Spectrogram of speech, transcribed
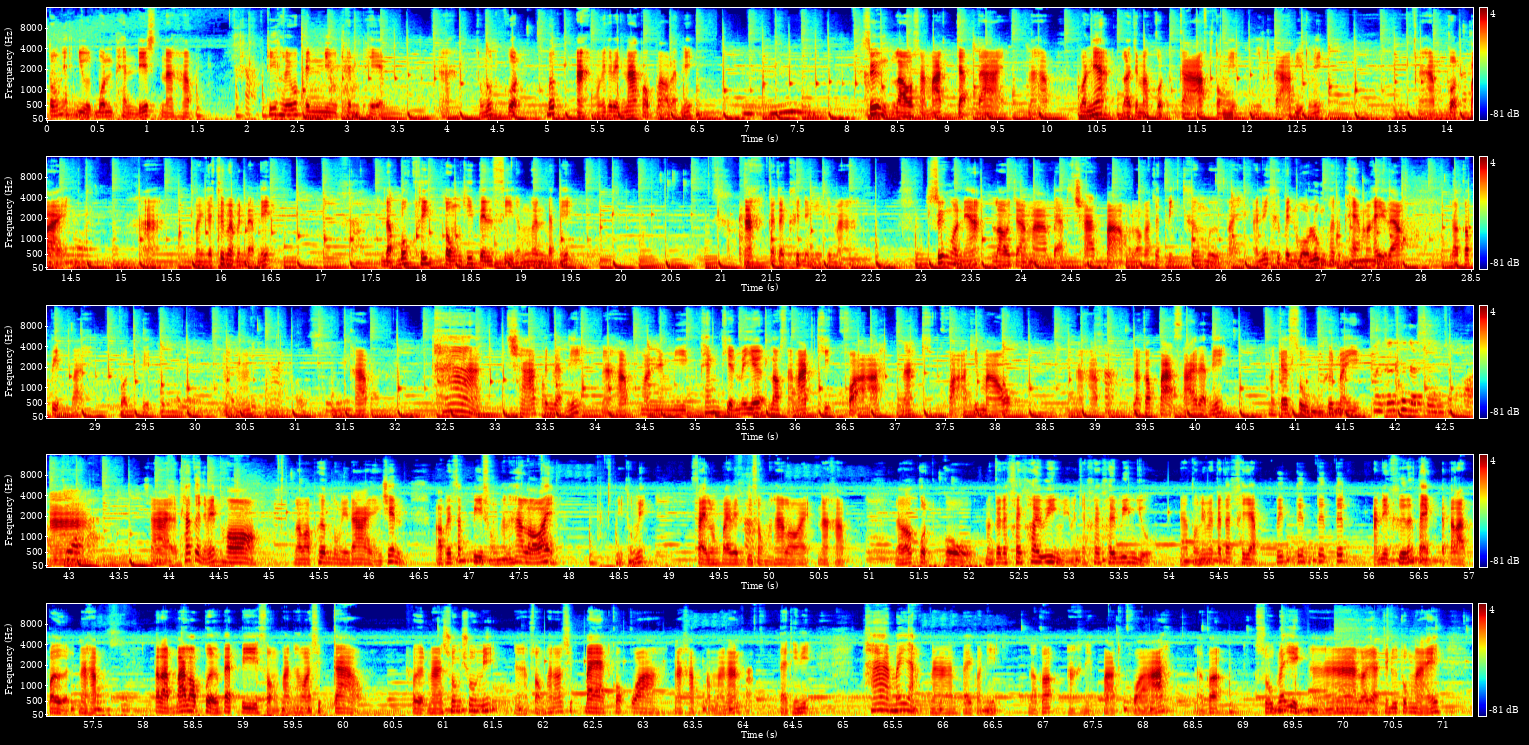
ตรงเนี้ยอยู่บนแผ่นดิสก์นะครับค่ะที่เขาเรียกว่าเป็น new template อะสมมุติกดปุ๊บอะมันก็จะเป็นหน้าเปล่าๆแบบนี้อืม ซึ่งเราสามารถจัดได้นะครับ วันเนี้ยเราจะมากดกราฟตรงนี้นี่กราฟอยู่ตรงนี้นะครับกดไปอ่ามันจะขึ้นมาเป็นแบบนี้ค่ะดับเบิลคลิกตรงที่เป็นสีน้ำเงินแบบนี้ค่ะอะก็จะขึ้นอย่างนี้ขึ้นมา ซึ่งวันเนี้ยเราจะมาแบบชาร์จเปล่าเราก็จะปิดเครื่องมือไป อันนี้คือเป็นวอลลุ่มเขาจะแถมมาให้อยู่แล้ว แล้วก็ปิดไปกดปิดปิดไปเลยอือฮึปิดได้โอเคครับ ถ้าชาร์จเป็นแบบนี้นะครับ มันยังมีแท่งเทียนไม่เยอะ เราสามารถคลิกขวานะ คลิกขวาที่เมาส์นะครับค่ะแล้วก็ปาดซ้ายแบบนี้ มันก็ซูมขึ้นมาอีก มันก็คือจะซูมเฉพาะอ่าเสื้อค่ะใช่ ถ้าเกิดยังไม่พอ เรามาเพิ่มตรงนี้ได้ อย่างเช่น เอาเป็นสักปี 2500 นี่ตรงนี้ใส่ลงไปเป็นปี 2500 นะครับ แล้วก็กด go มันก็จะค่อยๆวิ่งนี่ มันจะค่อยๆวิ่งอยู่นะตรงนี้มันก็จะขยับตึ๊ดตึ๊ดตึ๊ดตึ๊ดอันนี้คือตั้งแต่ตลาดเปิดนะครับโอเคตลาดบ้านเราเปิดตั้งแต่ปี 2519 เปิดมาช่วงช่วงนี้นะ2018 กว่าๆนะครับประมาณนั้น แต่ทีนี้ถ้าไม่อยากนานไปกว่านี้ แล้วก็อะเนี่ยปาดขวา แล้วก็ซูมได้อีกอ่าเราอยากจะดูตรงไหน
